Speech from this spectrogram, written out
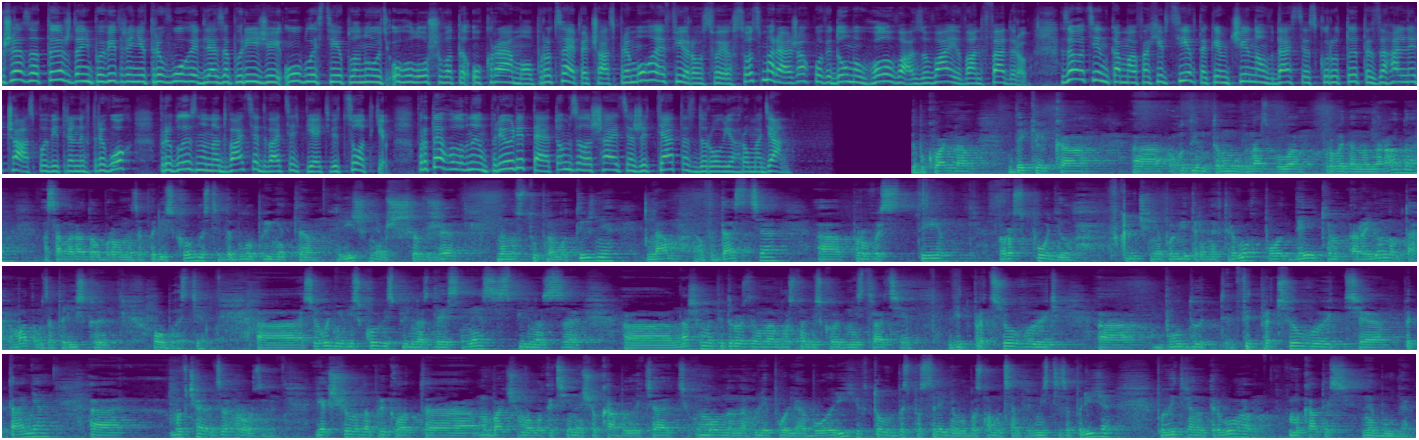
Вже за тиждень повітряні тривоги для Запоріжжя й області планують оголошувати окремо. Про це під час прямого ефіру в своїх соцмережах повідомив голова ЗОВА Іван Федоров. За оцінками фахівців, таким чином вдасться скоротити загальний час повітряних тривог приблизно на 20-25%. Проте головним пріоритетом залишається життя та здоров'я громадян. Буквально декілька годин тому в нас була проведена нарада, а саме Рада оборони Запорізької області, де було прийнято рішення, що вже на наступному тижні нам вдасться е, провести розподіл включення повітряних тривог по деяким районам та громадам Запорізької області. Е, Сьогодні військові спільно з ДСНС, спільно з е, нашими підрозділами обласної військової адміністрації відпрацьовують е, будуть відпрацьовують е, питання. Вивчають загрози. Якщо, наприклад, е, ми бачимо локаційно, що каби летять умовно на Гуляйполі або Оріхів, то безпосередньо в обласному центрі в місті Запоріжжя повітряна тривога вмикатись не буде.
